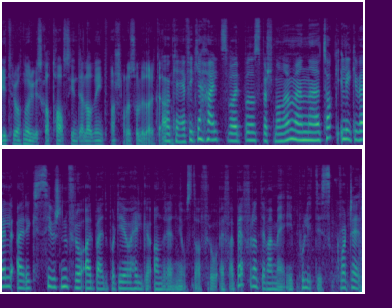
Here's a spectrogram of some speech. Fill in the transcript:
Vi tror at Norge skal ta sin del av den internasjonale solidariteten. Ok, Jeg fikk ikke helt svar på spørsmålet, men eh, takk likevel, Eirik Sivertsen fra Arbeiderpartiet og Helge André Njåstad fra Frp for at det var med i Politisk kvarter.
